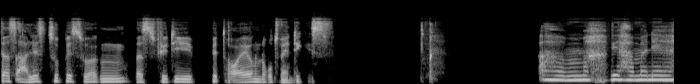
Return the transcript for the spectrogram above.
das alles zu besorgen, was für die Betreuung notwendig ist? Ähm, wir haben eine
